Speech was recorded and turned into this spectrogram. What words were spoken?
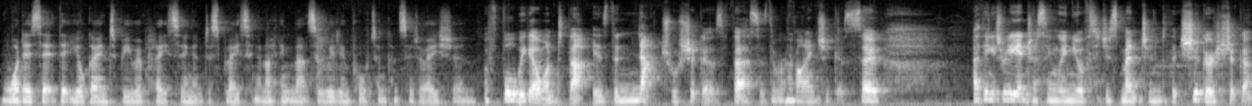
what is it that you're going to be replacing and displacing? And i think that's a really important consideration. Before we go on to that is the natural sugars versus the mm-hmm. refined sugars. So i think it's really interesting when you obviously just mentioned that sugar is sugar.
